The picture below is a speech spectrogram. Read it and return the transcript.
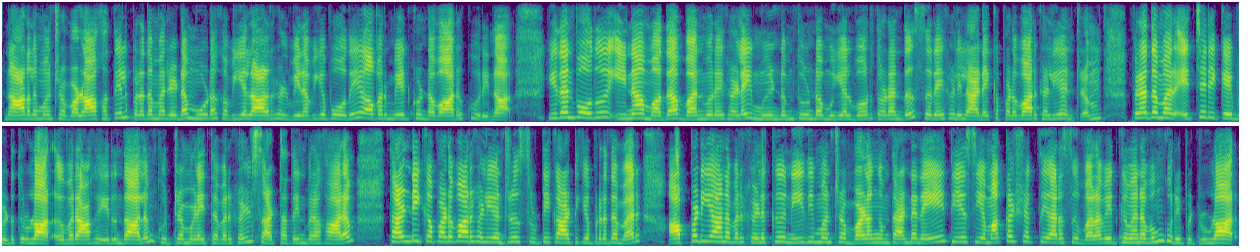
நாடாளுமன்ற வளாகத்தில் பிரதமரிடம் ஊடகவியலாளர்கள் வினவிய போதே அவர் மேற்கொண்டவாறு கூறினார். இதன்போது இன மத வன்முறைகளை மீண்டும் தூண்ட முயல்வோர் தொடர்ந்து சிறைகளில் அடைக்கப்படுவார்கள் என்றும் பிரதமர் எச்சரிக்கை விடுத்துள்ளார். எவராக இருந்தாலும் குற்றமிழைத்தவர்கள் சட்டத்தின் பிரகாரம் தண்டிக்கப்படுவார்கள் என்று சுட்டிக்காட்டிய பிரதமர் அப்படியானவர்களுக்கு நீதிமன்றம் வழங்கும் தண்டனையை தேசிய மக்கள் சக்தி அரசு வரவேற்கும் எனவும் குறிப்பிட்டுள்ளார்.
